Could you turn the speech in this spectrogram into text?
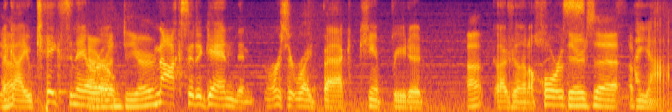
Yep. a guy who takes an arrow, Arondir. knocks it again, then throws it right back. Can't beat it. Uh, Galadriel on a horse. There's a, a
